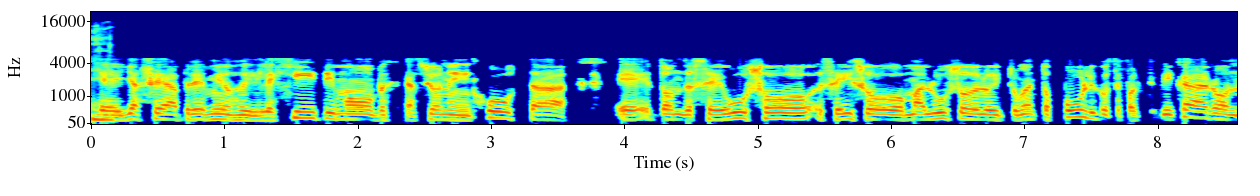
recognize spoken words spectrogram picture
eh, ya sea premios ilegítimos, vejaciones injustas, donde se uso, se hizo mal uso de los instrumentos públicos, se falsificaron,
